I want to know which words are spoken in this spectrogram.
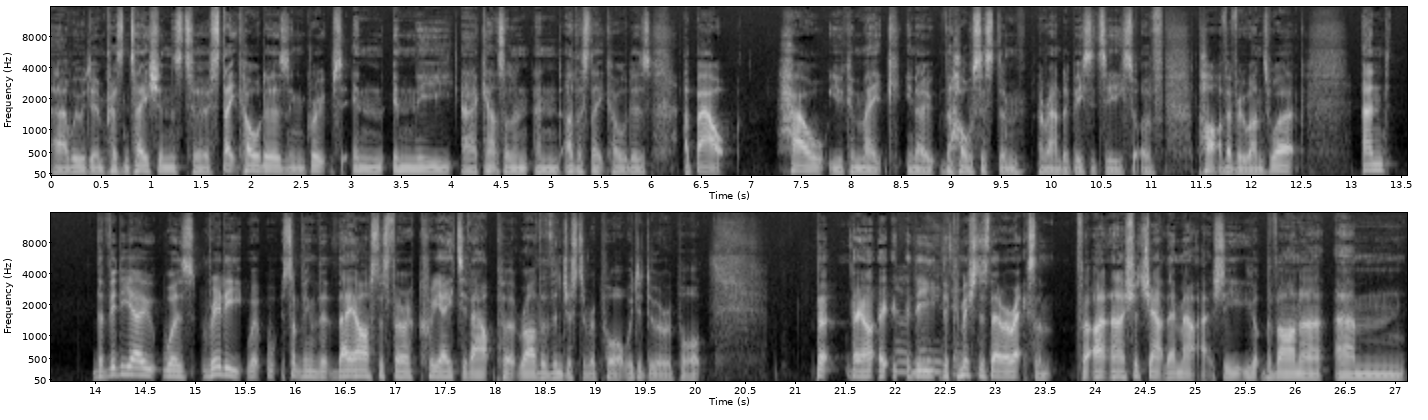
Uh, we were doing presentations to stakeholders and groups in in the uh, council and, and other stakeholders about how you can make you know the whole system around obesity sort of part of everyone's work. And the video was really something that they asked us for a creative output rather than just a report. We did do a report. But they are the the amazing. commissioners there are excellent for and I should shout them out actually. You got Bhavana um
